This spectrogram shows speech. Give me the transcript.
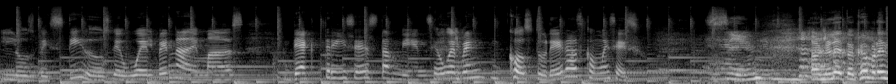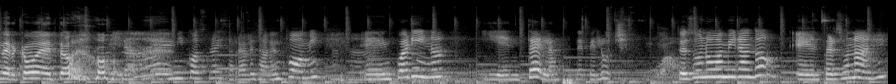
los vestidos, devuelven además de actrices también se vuelven costureras, ¿cómo es eso? Sí, a uno le toca aprender como de todo. Mira, eh, mi cosplay está realizado en foamy, en cuarina y en tela de peluche. Entonces uno va mirando el personaje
